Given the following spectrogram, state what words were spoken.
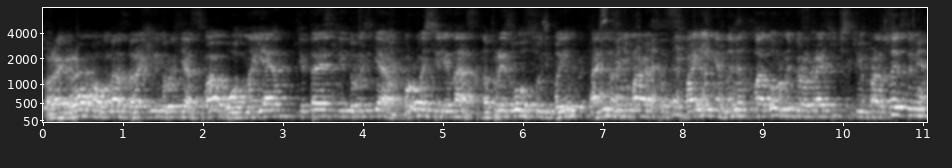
Программа у нас, дорогие друзья, свободная. Китайские друзья бросили нас на произвол судьбы. Они занимаются своими номенклатурно-бюрократическими процессами,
